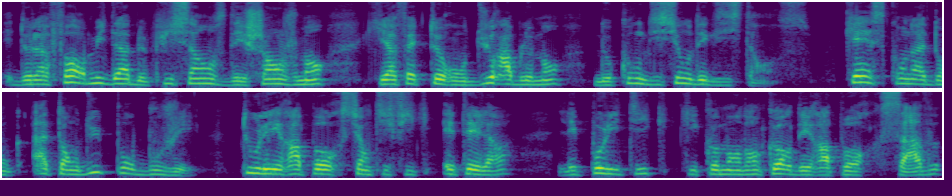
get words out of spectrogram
et de la formidable puissance des changements qui affecteront durablement nos conditions d'existence. Qu'est-ce qu'on a donc attendu pour bouger? Tous les rapports scientifiques étaient là, les politiques qui commandent encore des rapports savent,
